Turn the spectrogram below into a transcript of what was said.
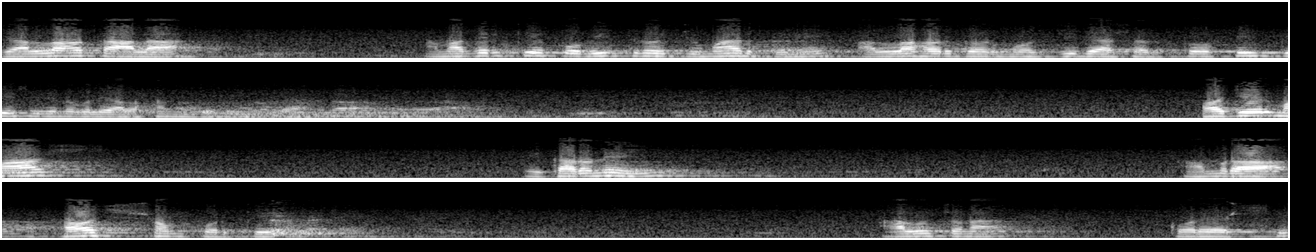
যে আল্লাহ তালা আমাদেরকে পবিত্র জুমার দিনে আল্লাহর গড় মসজিদে আসার তৌফিক দিয়েছে যেন বলি আলহামদুলিল্লাহ। হজের মাস এ কারণেই আমরা হজ সম্পর্কে আলোচনা করে এসছি।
